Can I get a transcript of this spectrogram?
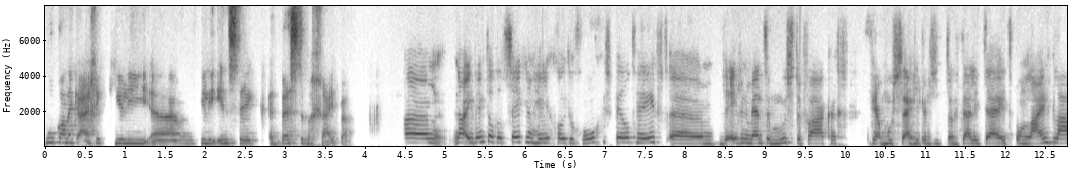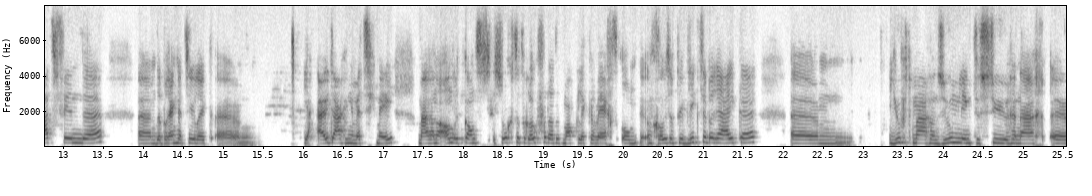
hoe kan ik eigenlijk jullie, uh, jullie insteek het beste begrijpen? Um, nou, ik denk dat dat zeker een hele grote rol gespeeld heeft. Um, de evenementen moesten vaker, ja, moesten eigenlijk in zijn totaliteit online plaatsvinden. dat brengt natuurlijk ja, uitdagingen met zich mee. Maar aan de andere kant zorgt het er ook voor dat het makkelijker werd om een groter publiek te bereiken. Je hoeft maar een Zoom-link te sturen naar uh,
